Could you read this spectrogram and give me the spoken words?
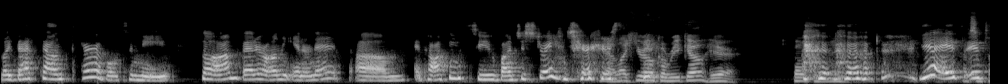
like that sounds terrible to me. So I'm better on the internet um, and talking to a bunch of strangers. Yeah, like your Uncle Rico here. yeah, it's That's it's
